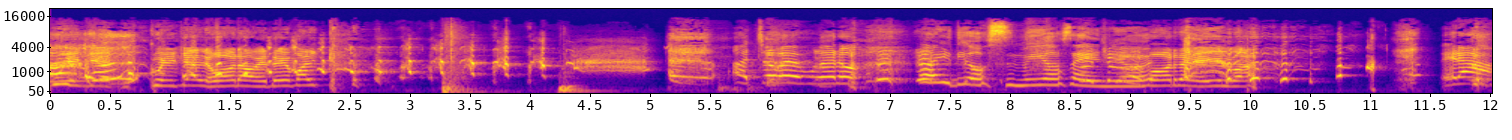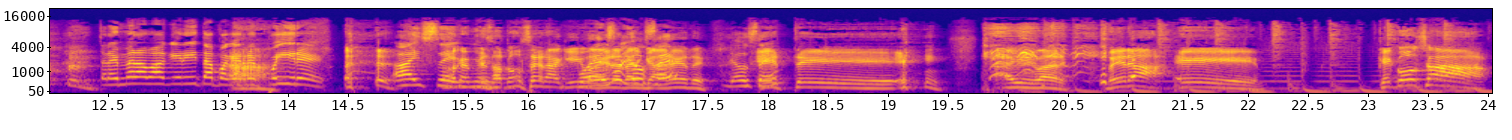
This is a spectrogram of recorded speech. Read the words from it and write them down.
Quique, Quique Aljona, vete pa'l c- Quickie! ¡Acho, me muero! ¡Ay, Dios mío, Yo no me señor! puedo reír, va. Tráeme la maquinita para que respire. ¡Ay, Porque señor! empieza a toser aquí, Por eso imagínate el yo sé, garete. yo sé. Este. Ay, mi madre. Mira, eh. ¿Qué cosa,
